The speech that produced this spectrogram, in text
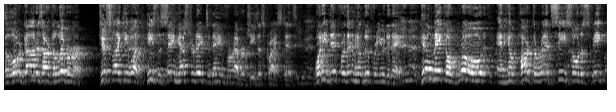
The Lord God is our deliverer. Just like He was. He's the same yesterday, today, and forever. Jesus Christ is. What He did for them, He'll do for you today. Amen. He'll make a road and He'll part the Red Sea, so to speak,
